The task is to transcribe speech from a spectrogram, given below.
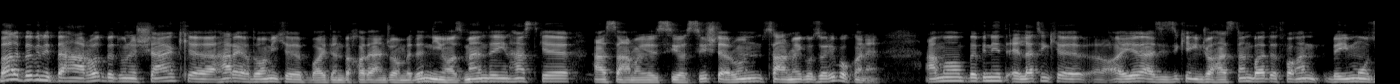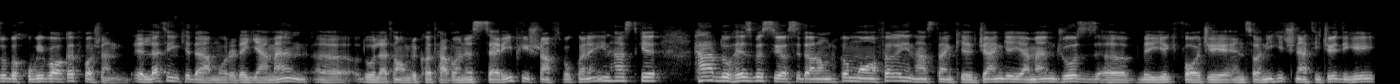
بله ببینید به هر حال بدون شک هر اقدامی که بایدن بخواد انجام بده نیازمند این هست که از سرمایه سیاسیش در اون سرمایه گذاری بکنه. اما ببینید علت این که آیه عزیزی که اینجا هستن باید اتفاقا به این موضوع به خوبی واقف باشن. علت این که در مورد یمن دولت آمریکا توانست سریع پیشرفت بکنه این هست که هر دو حزب سیاسی در آمریکا موافق این هستند که جنگ یمن جز به یک فاجعه انسانی هیچ نتیجه دیگه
